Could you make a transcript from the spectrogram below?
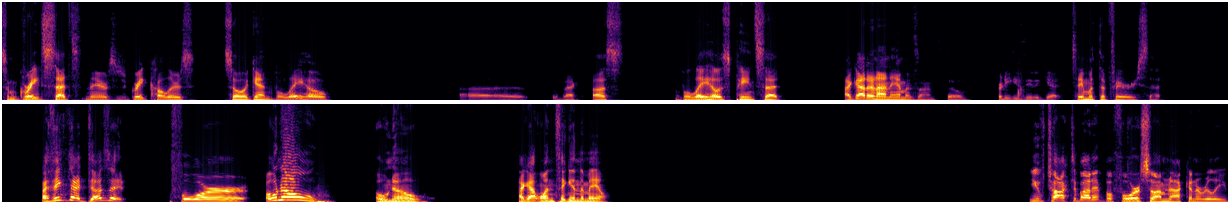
Some great sets in there. Some great colors. So again, Vallejo. Uh, go back to us. Vallejo's paint set. I got it on Amazon, so pretty easy to get. Same with the fairy set. I think that does it for. Oh no! Oh no! I got one thing in the mail. You've talked about it before, so I'm not going to really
